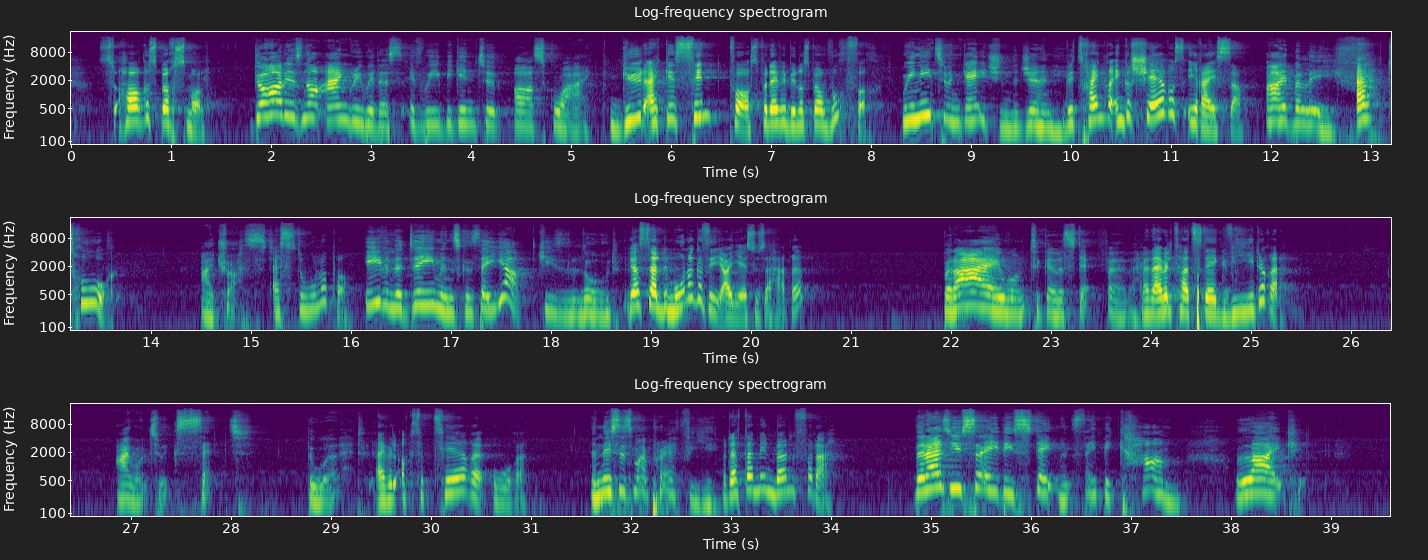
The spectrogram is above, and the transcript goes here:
harde spørsmål. God is not angry with us if we begin to ask why. Gud er ikke sint på oss på det vi begynner å spørre hvorfor. We need to engage in the journey. Vi trenger å engasjere oss i reisa. I believe. Jeg tror. I trust. Jeg stoler på. Even the demons can say, Yeah, Jesus is Lord. Ja, Selv demoner kan si ja, Jesus er Herre. But I want to go a step further. Men jeg vil ta et steg videre. I want to accept the word. Jeg vil akseptere ordet. And this is my prayer for you Og dette er min bønn for deg. that as you say these statements, they become like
